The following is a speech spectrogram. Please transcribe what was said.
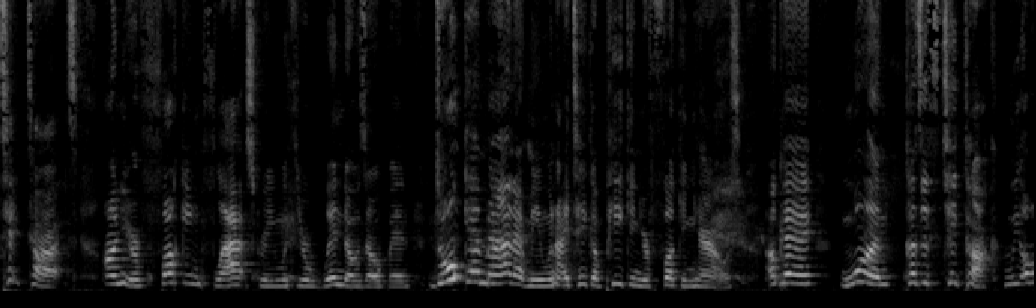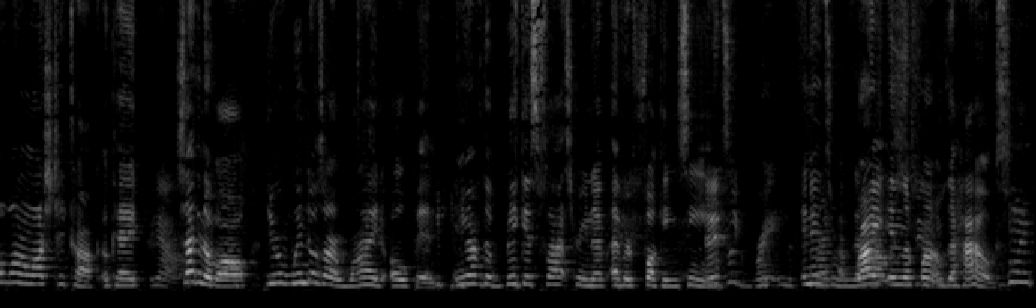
TikToks on your fucking flat screen with your windows open, don't get mad at me when I take a peek in your fucking house. Okay? One, because it's TikTok. We all want to watch TikTok, okay? Yeah. Second of all, your windows are wide open, and you have the biggest flat screen I've ever fucking seen. and it's like right in the front And it's of the right house, in the too. front of the house. like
